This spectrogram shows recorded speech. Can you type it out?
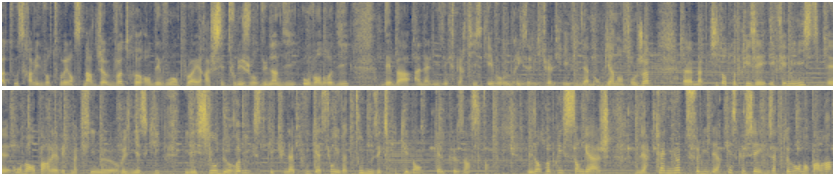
à tous, ravi de vous retrouver dans Smart Job, votre rendez-vous emploi RH, c'est tous les jours du lundi au vendredi. Débat, analyse, expertise et vos rubriques habituelles évidemment. Bien dans son job, euh, ma petite entreprise est, féministe et on va en parler avec Maxime Ruznieski. Il est CEO de Remix, qui est une application, il va tout nous expliquer dans quelques instants. Les entreprises s'engagent. La cagnotte solidaire, qu'est-ce que c'est exactement? On en parlera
